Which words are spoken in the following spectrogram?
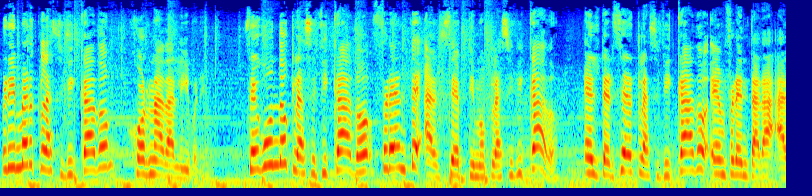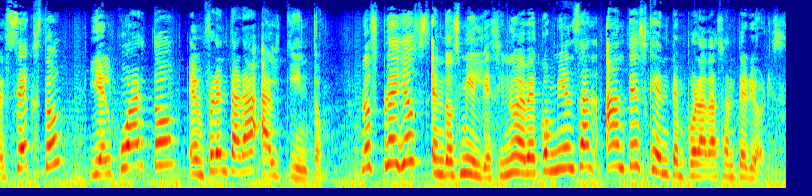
Primer clasificado, jornada libre. Segundo clasificado frente al séptimo clasificado. El tercer clasificado enfrentará al sexto y el cuarto enfrentará al quinto. Los playoffs en 2019 comienzan antes que en temporadas anteriores.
